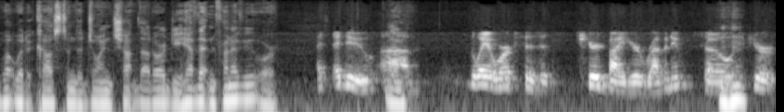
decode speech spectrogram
What would it cost them to join Shop.org? Do you have that in front of you, or I, I do. Um, the way it works is it's tiered by your revenue. So Mhm. if you're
